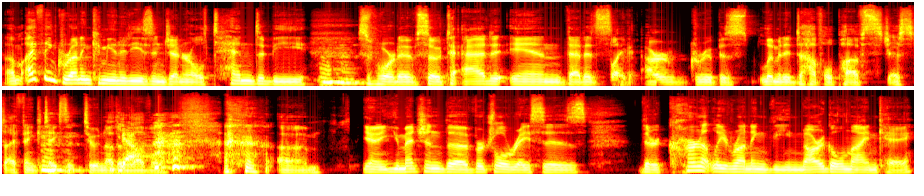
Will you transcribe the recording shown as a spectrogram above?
Um, I think running communities in general tend to be mm-hmm. supportive. So to add in that it's like our group is limited to Hufflepuffs, just I think takes mm-hmm. it to another yeah. level. um, you know, you mentioned the virtual races. They're currently running the Nargle 9K,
